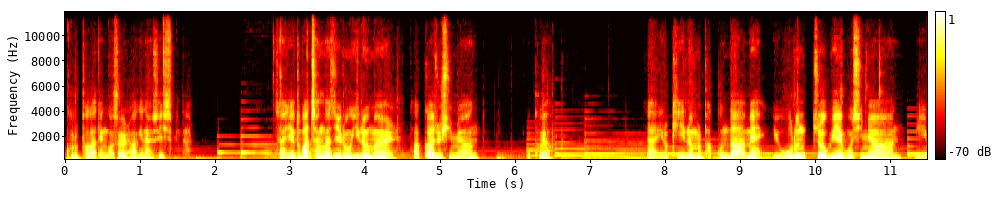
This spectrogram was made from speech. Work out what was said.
그룹화가 된 것을 확인할 수 있습니다. 자, 얘도 마찬가지로 이름을 바꿔주시면 좋고요. 자, 이렇게 이름을 바꾼 다음에 이 오른쪽 위에 보시면 이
